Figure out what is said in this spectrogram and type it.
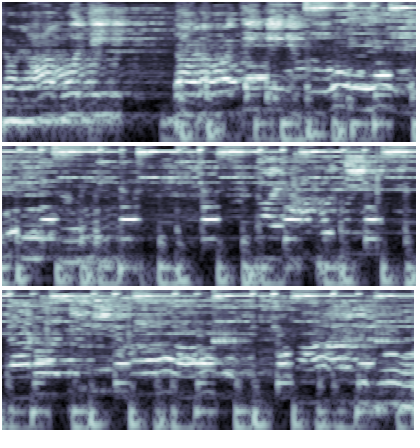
দয়াবতী দরদিনী দয়াবতী দরদিনী আমার বউ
